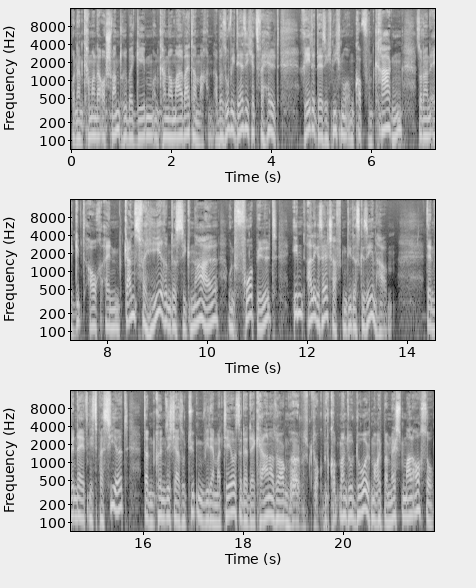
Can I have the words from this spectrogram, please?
und dann kann man da auch Schwamm drüber geben und kann normal weitermachen. Aber so wie der sich jetzt verhält, redet er sich nicht nur um Kopf und Kragen, sondern er gibt auch ein ganz verheerendes Signal und Vorbild in alle Gesellschaften, die das gesehen haben. Denn wenn da jetzt nichts passiert, dann können sich ja so Typen wie der Matthäus oder der Kerner sagen, ja, das kommt man so durch, mache ich beim nächsten Mal auch so.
